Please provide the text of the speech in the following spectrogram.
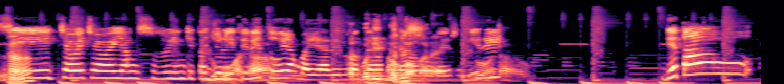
si cewek-cewek yang sering kita julitin itu yang bayarin kan gue hotel Gua sendiri. Dia tahu.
